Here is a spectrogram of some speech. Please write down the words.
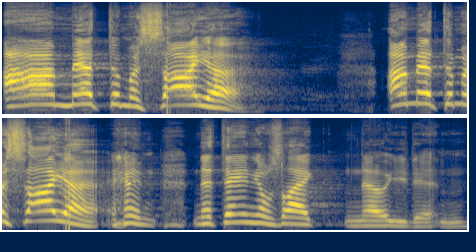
I met the Messiah. I met the Messiah. And Nathaniel's like, No, you didn't.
